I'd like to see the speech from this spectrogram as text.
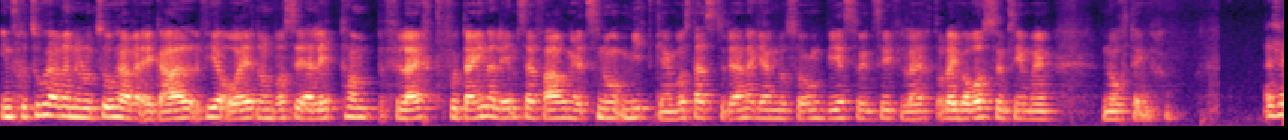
unsere Zuhörerinnen und Zuhörer, egal wie alt und was sie erlebt haben, vielleicht von deiner Lebenserfahrung jetzt noch mitgeben? Was darfst du denen gerne noch sagen? Wie sollen sie vielleicht, oder über was sollen sie mal nachdenken? Also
